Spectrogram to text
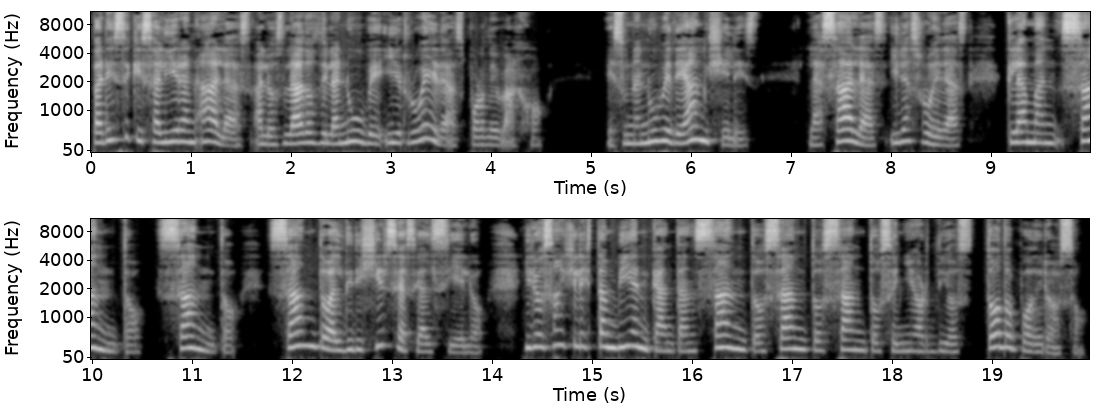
parece que salieran alas a los lados de la nube y ruedas por debajo. Es una nube de ángeles. Las alas y las ruedas claman Santo, Santo, Santo al dirigirse hacia el cielo. Y los ángeles también cantan Santo, Santo, Santo, Señor Dios Todopoderoso.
